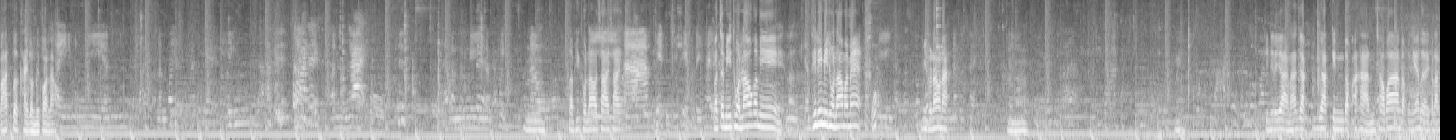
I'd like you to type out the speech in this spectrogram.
ปาดเปลือกไข่หล่นไปก่อนแล้ว ไข่ น้ำพริกถั่วเน่าใช่ใช่สามเผ็ดชีเผ็ดในไทยมันจะมีถั่วเน่าก็มี ที่นี่มีถั่วเน่าไหมแม่โอ้มีมีถั่วเน่านะน้ำก็ใส่อืมนี่กินทีละอย่างนะ อยากอยากกินแบบอาหารชาวบ้านแบบอย่างเงี้ยเลยกำลัง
